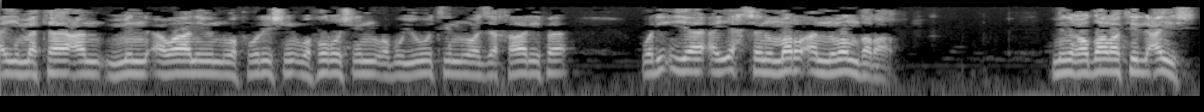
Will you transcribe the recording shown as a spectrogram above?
أي متاعا من أوان وفرش, وفرش وبيوت وزخارف ورئيا أي أحسن مرأى ومنظرا. من غضارة العيش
